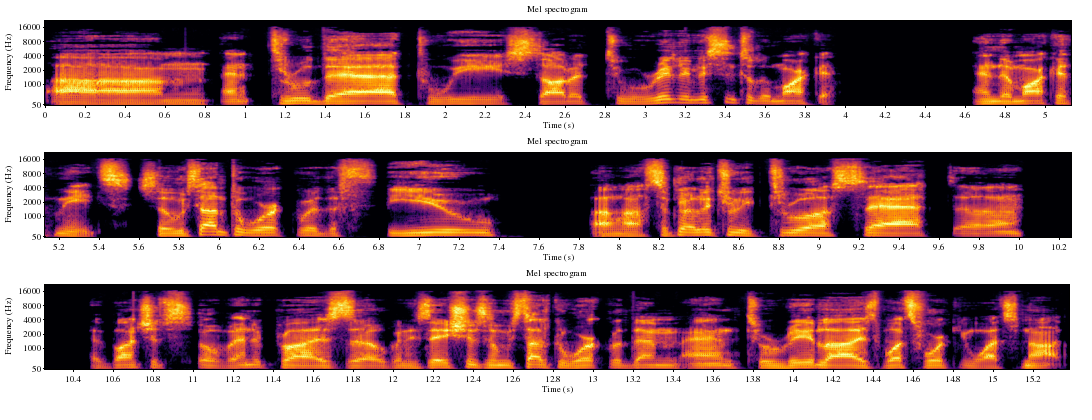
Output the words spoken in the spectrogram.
Um, and through that, we started to really listen to the market and the market needs. So we started to work with a few, uh, so literally threw us at, uh, a bunch of, of enterprise uh, organizations and we started to work with them and to realize what's working, what's not.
